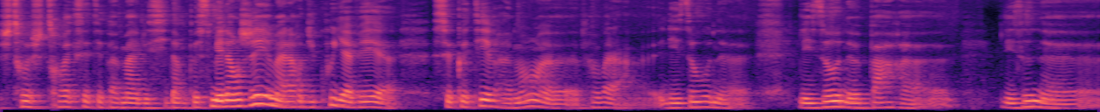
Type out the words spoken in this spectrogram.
je, trouve, je trouvais que c'était pas mal aussi d'un peu se mélanger. Mais alors, du coup, il y avait ce côté vraiment, euh, enfin voilà, les zones, les zones par, euh, les zones euh,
